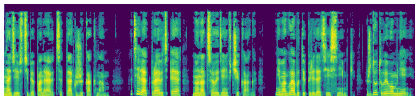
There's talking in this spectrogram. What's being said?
Надеюсь, тебе понравится так же, как нам. Хотели отправить Э, но на целый день в Чикаго. Не могла бы ты передать ей снимки? Жду твоего мнения».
